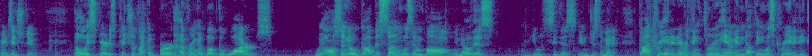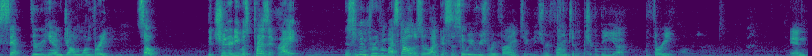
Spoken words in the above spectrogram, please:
pay attention to. The Holy Spirit is pictured like a bird hovering above the waters. We also know God the Son was involved. We know this. You'll see this in just a minute. God created everything through him, and nothing was created except through him. John 1 3. So, the Trinity was present, right? This has been proven by scholars. They're like, this is who he was referring to. He's referring to the the, uh, the three. And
